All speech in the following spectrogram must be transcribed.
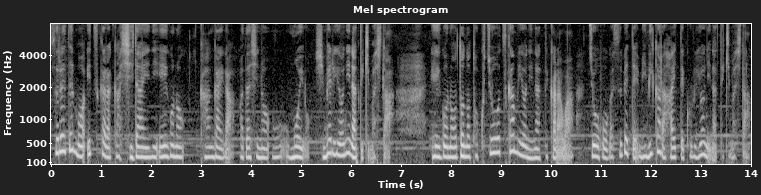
それでもいつからか次第に英語の考えが私の思いを占めるようになってきました。英語の音の特徴をつかむようになってからは情報が全て耳から入ってくるようになってきました。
